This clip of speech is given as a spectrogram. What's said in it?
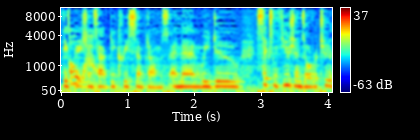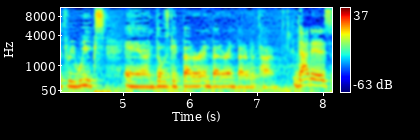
these oh, patients wow. have decreased symptoms. And then we do six infusions over two to three weeks, and those get better and better and better with time. That is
